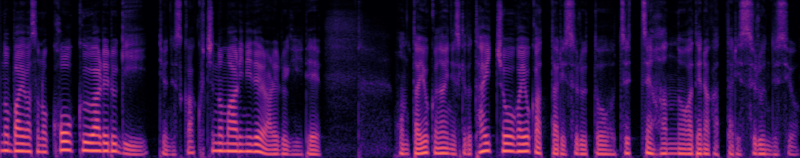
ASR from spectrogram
の場合はその口腔アレルギーっていうんですか、口の周りに出るアレルギーで、本当は良くないんですけど、体調が良かったりすると、全然反応が出なかったりするんですよ。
